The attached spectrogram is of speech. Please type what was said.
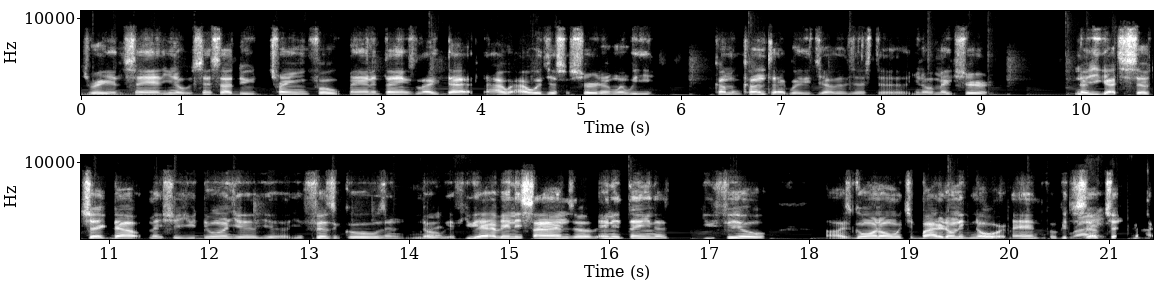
Dre, and saying, you know, since I do train folk, man, and things like that, I, I would just assure them when we come in contact with each other, just to, you know, make sure, you know, you got yourself checked out. Make sure you're doing your your, your physicals, and you know, if you have any signs of anything that you feel uh, is going on with your body, don't ignore it, man. Go get yourself Right. checked out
